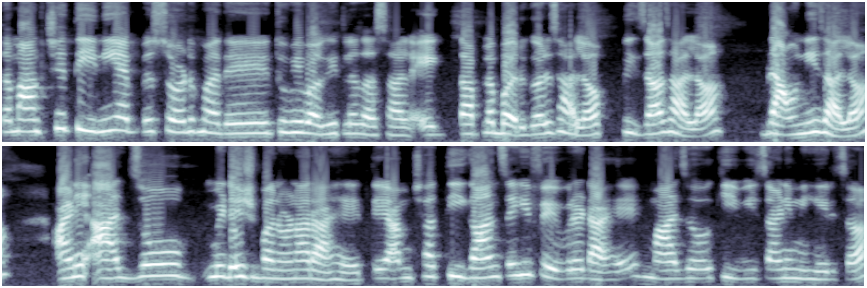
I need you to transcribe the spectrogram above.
तर मागचे तिन्ही एपिसोडमध्ये तुम्ही बघितलंच असाल एक तर आपलं बर्गर झालं पिझ्झा झालं ब्राउनी झालं आणि आज जो मी डिश बनवणार आहे ते आमच्या तिघांचेही फेवरेट आहे माझं किवीचं आणि मिहीरचं.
